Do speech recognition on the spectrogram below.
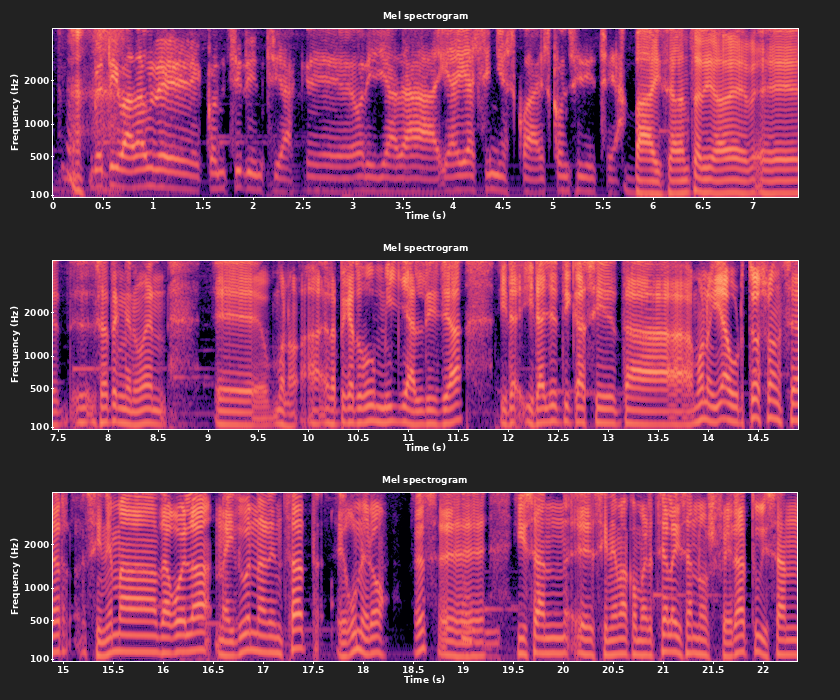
beti badaude kontzidintziak, e, hori ja da, iaia zinezkoa ez kontziditzea. Bai, zalantzari gabe, esaten genuen, e, bueno, errepikatu du mila aldiz ja, ira, irailetik hasi eta, bueno, ja, urte osoan zer, zinema dagoela nahi duenarentzat egunero, ez? E, izan e, zinema komertziala, izan nosferatu, izan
